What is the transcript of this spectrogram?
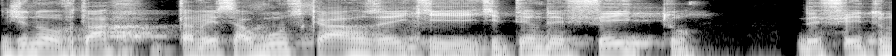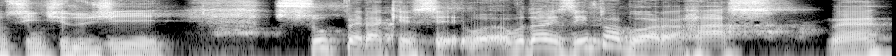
De novo, tá? Talvez alguns carros aí que, que tenham defeito, defeito no sentido de superaquecer. Eu vou dar um exemplo agora, Haas, né?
